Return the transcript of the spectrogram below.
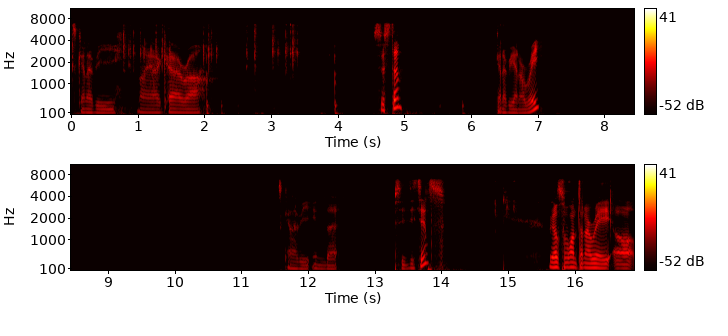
It's gonna be Niagara system. Gonna be an array. Gonna be in the see details. We also want an array of,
